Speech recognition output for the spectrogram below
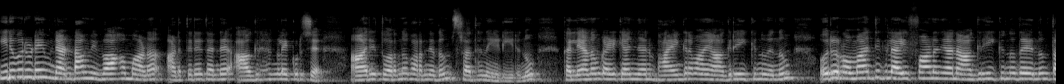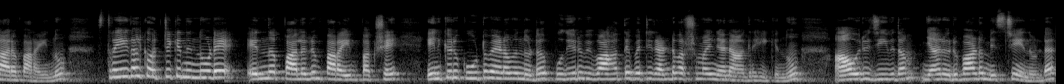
ഇരുവരുടെയും രണ്ടാം വിവാഹമാണ് അടുത്തിടെ തന്റെ ആഗ്രഹങ്ങളെക്കുറിച്ച് ആര്യ തുറന്നു പറഞ്ഞതും ശ്രദ്ധ നേടിയിരുന്നു. കല്യാണം കഴിക്കാൻ ഞാൻ ഭയങ്കരമായി ആഗ്രഹിക്കുന്നുവെന്നും ഒരു റൊമാന്റിക് ലൈഫാണ് ഞാൻ ആഗ്രഹിക്കുന്നത് എന്നും താരം പറയുന്നു. സ്ത്രീകൾക്ക് ഒറ്റയ്ക്ക് നിന്നൂടെ എന്ന് പലരും പറയും പക്ഷേ എനിക്കൊരു കൂട്ട് വേണമെന്നുണ്ട്. പുതിയൊരു വിവാഹത്തെ പറ്റി രണ്ട് വർഷമായി ഞാൻ ആഗ്രഹിക്കുന്നു. ആ ഒരു ജീവിതം ഞാൻ ഒരുപാട് മിസ് ചെയ്യുന്നുണ്ട്.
